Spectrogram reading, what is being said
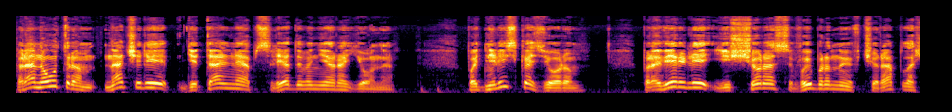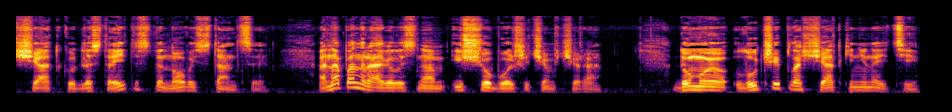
Рано утром начали детальное обследование района. Поднялись к озерам, проверили еще раз выбранную вчера площадку для строительства новой станции. Она понравилась нам еще больше, чем вчера. Думаю, лучшей площадки не найти.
